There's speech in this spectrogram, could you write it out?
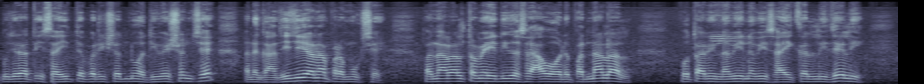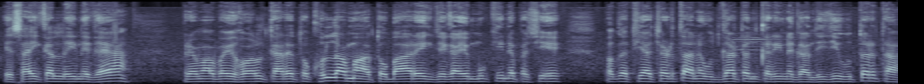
ગુજરાતી સાહિત્ય પરિષદનું અધિવેશન છે અને ગાંધીજી આના પ્રમુખ છે. પન્નાલાલ, તમે એ દિવસે આવો અને પન્નાલાલ પોતાની નવી નવી સાયકલ લીધેલી. એ સાયકલ લઈને ગયા. પ્રેમાભાઈ હોલ ત્યારે તો ખુલ્લામાં હતો. બહાર એક જગાએ મૂકીને પછી એ પગથિયા ચડતા અને ઉદ્ઘાટન કરીને ગાંધીજી ઉતરતા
